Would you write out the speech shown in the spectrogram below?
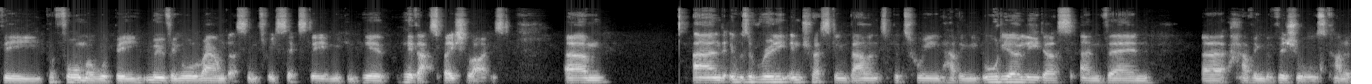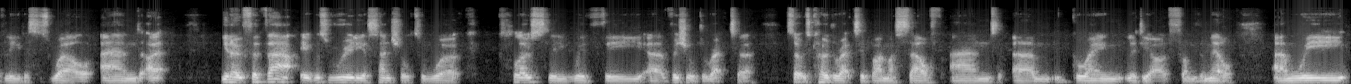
the performer would be moving all around us in 360 and we can hear, hear that spatialized. Um, and it was a really interesting balance between having the audio lead us and then uh, having the visuals kind of lead us as well. And I, you know, for that, it was really essential to work closely with the uh, visual director. So it was co-directed by myself and um, Gawain Liddiard from The Mill. And we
